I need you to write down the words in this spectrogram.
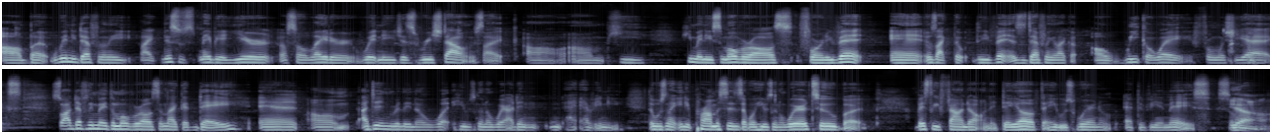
Um, but Whitney definitely like this was maybe a year or so later. Whitney just reached out and was like, oh, um, he he may need some overalls for an event. And it was like the, the event is definitely like a, a week away from when she asked. So I definitely made them overalls in like a day. And um, I didn't really know what he was gonna wear. I didn't have any. There wasn't like any promises of what he was gonna wear to, but basically found out on the day of that he was wearing them at the VMAs. So Yeah.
